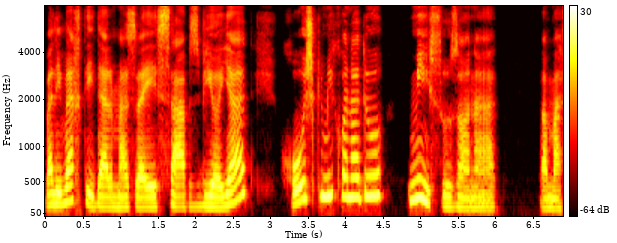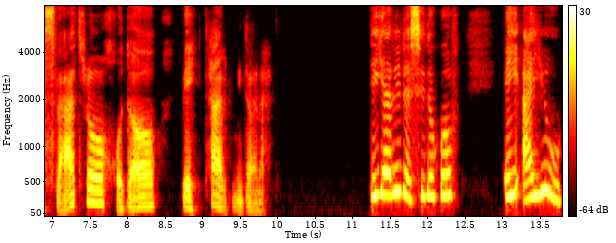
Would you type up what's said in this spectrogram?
ولی وقتی در مزرعه سبز بیاید خشک می کند و می سوزاند و مسلحت را خدا بهتر می داند. دیگری رسید و گفت ای ایوب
